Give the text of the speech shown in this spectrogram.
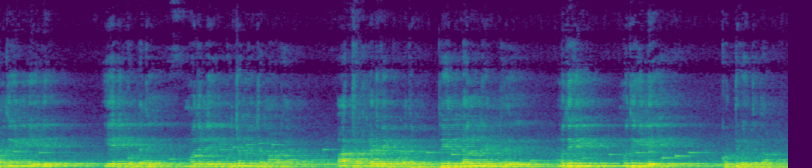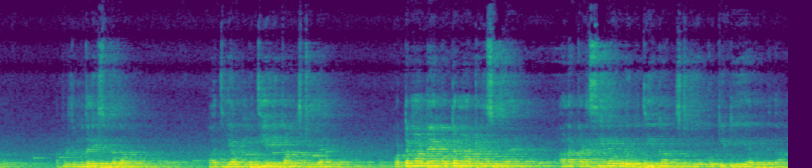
முதுகின் மேலே ஏறிக்கொண்டது முதலை கொஞ்சம் கொஞ்சமாக ஆற்றுக்கு நடுவே போனதும் தேல் நங்கு என்று முதுகில் முதுகிலே கொட்டு வைத்ததாம். அப்பொழுது முதலை சொன்னதாம் பாத்தியா உன் புத்தியை நீ காமிச்சிட்டில்ல கொட்ட மாட்டேன் கொட்ட மாட்டேன்னு சொன்னேன் ஆனால் கடைசியில் உங்களுடைய புத்தியை காமிச்சிட்டியே கொட்டிட்டியே அப்படின்னதான்.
